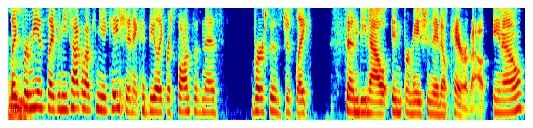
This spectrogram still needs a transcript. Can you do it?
like mm. for me, it's like when you talk about communication, it could be like responsiveness versus just like sending out information they don't care about. You know?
